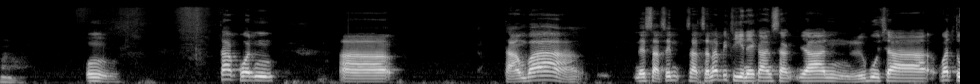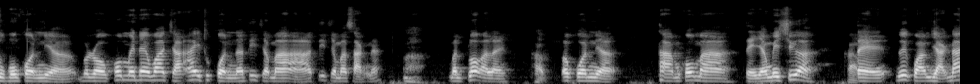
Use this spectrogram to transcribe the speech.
อ่าอืมถ้าคนอ่าถามว่า ในศาสนศาสนพิธีในการสักยันต์หรือบูชาวัตถุมงคลเนี่ยเราก็ไม่ได้ว่าจะให้ทุกคนนะที่จะมาหาที่จะมาสักนะอ่า มันเพราะอะไรครับ บางคนเนี่ยทำก็มาแต่ยังไม่เชื่อ ครับ แต่ด้วยความอยากได้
